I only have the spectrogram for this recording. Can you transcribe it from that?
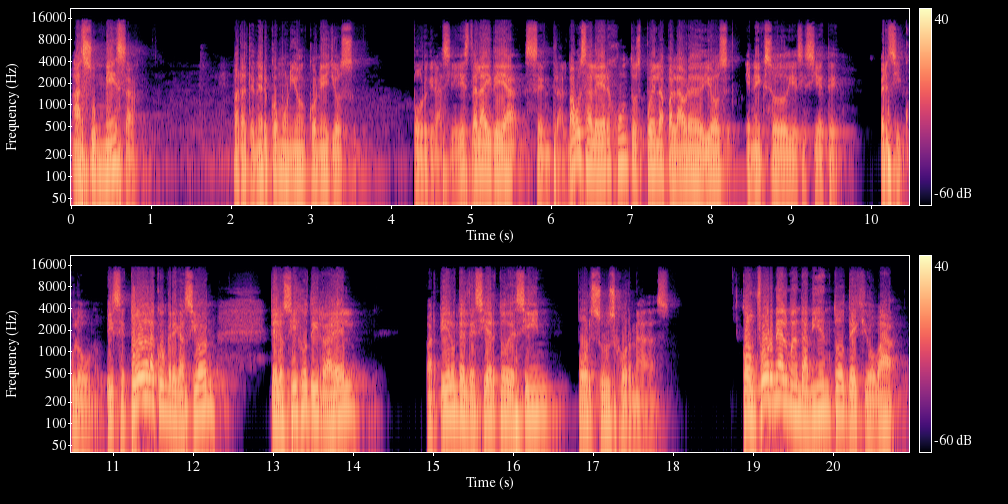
a su mesa para tener comunión con ellos por gracia. Y esta es la idea central. Vamos a leer juntos pues la palabra de Dios en Éxodo 17, versículo 1. Dice, toda la congregación de los hijos de Israel partieron del desierto de Sin por sus jornadas, conforme al mandamiento de Jehová,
